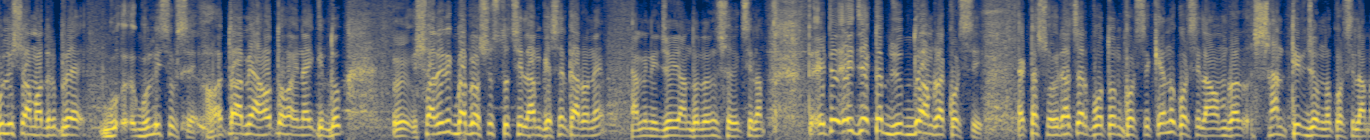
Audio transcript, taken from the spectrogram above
পুলিশও আমাদের উপরে গুলি ছুটছে হয়তো আমি আহত হয় নাই, কিন্তু শারীরিকভাবে অসুস্থ ছিলাম গ্যাসের কারণে। আমি নিজেই আন্দোলনে শরিক ছিলাম। তো এটা এই যে একটা যুদ্ধ আমরা করছি, একটা স্বৈরাচার পতন করছি, কেন করছিলাম? আমরা শান্তির জন্য করছিলাম,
